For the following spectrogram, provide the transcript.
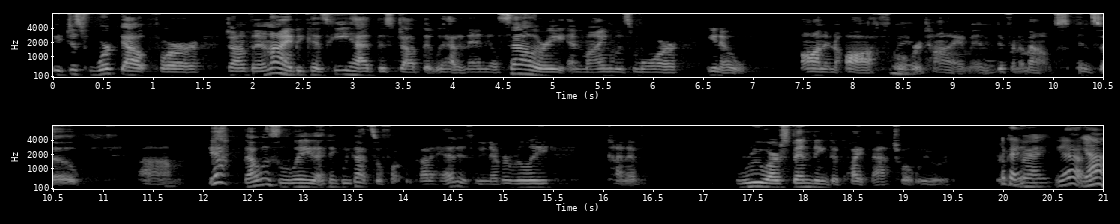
it just worked out for Jonathan and I because he had this job that we had an annual salary and mine was more you know on and off Right. over time in different amounts and so um, yeah, that was the way I think we got so far. We got ahead is we never really kind of grew our spending to quite match what we were. bringing Okay. Right. Yeah. Yeah.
